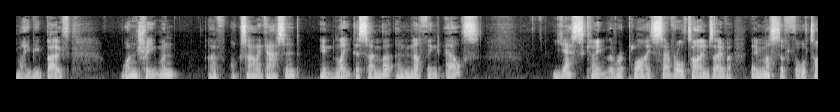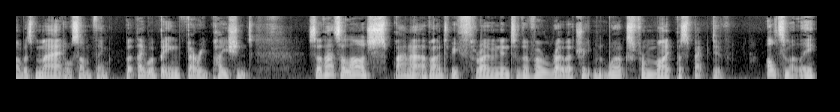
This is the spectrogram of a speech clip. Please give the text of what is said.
maybe both. One treatment of oxalic acid in late December and nothing else? Yes, came the reply several times over. They must have thought I was mad or something, but they were being very patient. So that's a large spanner about to be thrown into the Varroa treatment works from my perspective. Ultimately,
